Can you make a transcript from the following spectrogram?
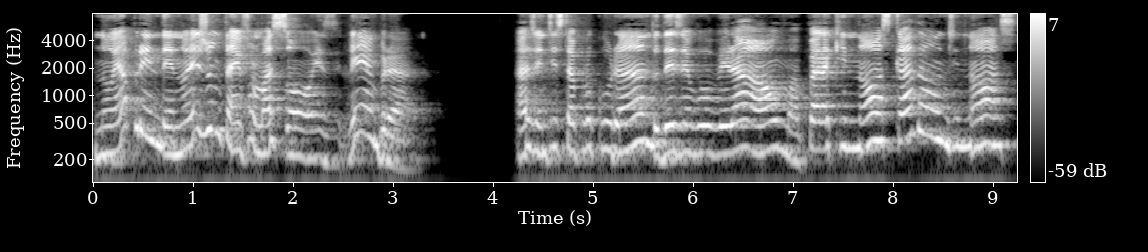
não é aprender, não é juntar informações. Lembra? A gente está procurando desenvolver a alma para que nós, cada um de nós,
